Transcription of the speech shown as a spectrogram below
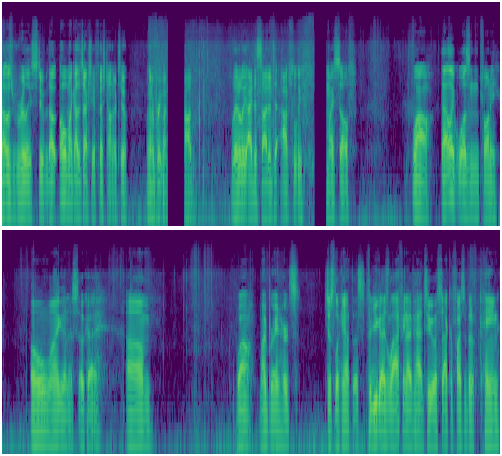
That was really stupid. That, oh my God, there's actually a fish down there too. I'm gonna break my rod. Literally, I decided to absolutely myself. Wow, that like wasn't funny. Oh my goodness. Okay. Um. Wow, my brain hurts just looking at this. So you guys laughing, I've had to uh, sacrifice a bit of pain.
